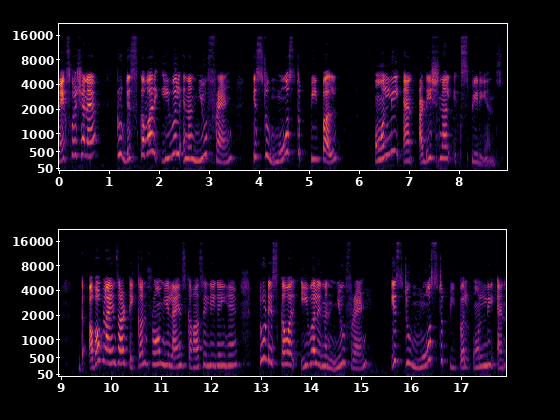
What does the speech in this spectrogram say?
नेक्स्ट क्वेश्चन है, to discover evil in a new friend is to most people only an additional experience. The above lines are taken from ये लाइन्स कहाँ से ली गई हैं? To discover evil in a new friend is to most people only an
